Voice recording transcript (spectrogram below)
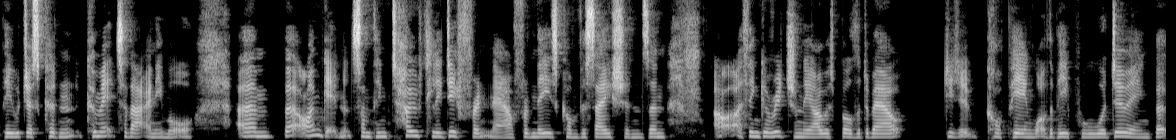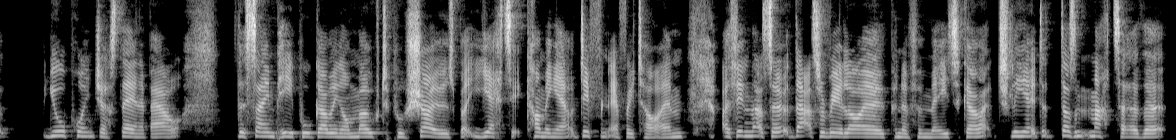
people just couldn't commit to that anymore. Um, but I'm getting at something totally different now from these conversations. And I, think originally I was bothered about you know, copying what other people were doing. But your point just then about the same people going on multiple shows, but yet it coming out different every time. I think that's a that's a real eye opener for me to go. Actually, it doesn't matter that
